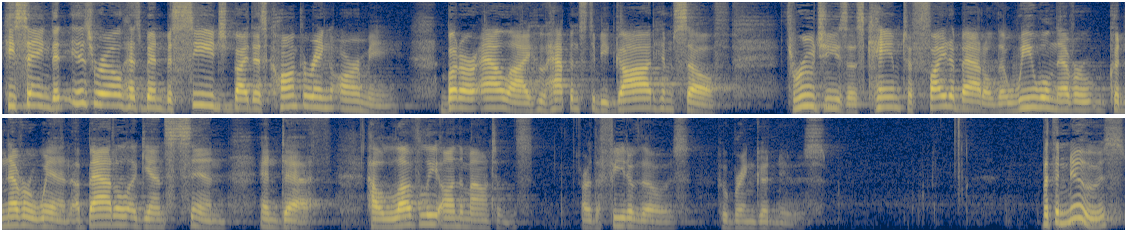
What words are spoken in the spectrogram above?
He's saying that Israel has been besieged by this conquering army, but our ally, who happens to be God Himself, through Jesus came to fight a battle that we will never could never win, a battle against sin and death. How lovely on the mountains are the feet of those who bring good news. But the news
